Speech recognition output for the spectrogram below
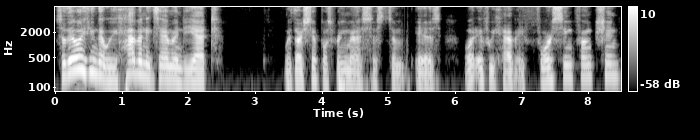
So the only thing that we haven't examined yet with our simple spring mass system is what if we have a forcing function,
